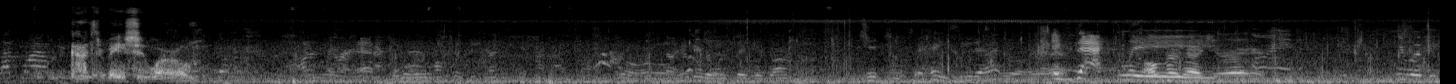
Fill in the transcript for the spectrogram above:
That's why I'm Conservation world. Hey, see that? Exactly. I'll protect you right here. We would be.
